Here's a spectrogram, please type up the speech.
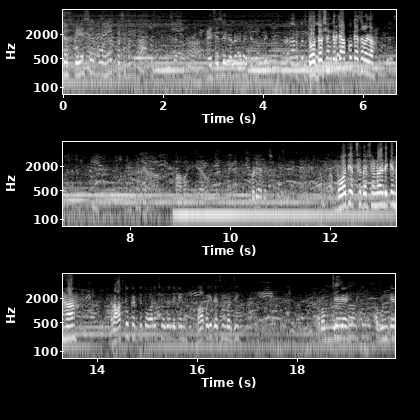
जो फेस है वो है पशुपति नाम ऐसे ऐसे अलग अलग जगहों पे। तो दर्शन करके आपको कैसा लगा? बाबा की जय हो। बढ़िया दर्शन। बहुत ही अच्छे दर्शन हुए लेकिन हाँ रात को करते तो और अच्छे होते लेकिन बाबा की जैसी मर्ज़ी। अब हम उनके अब उनके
